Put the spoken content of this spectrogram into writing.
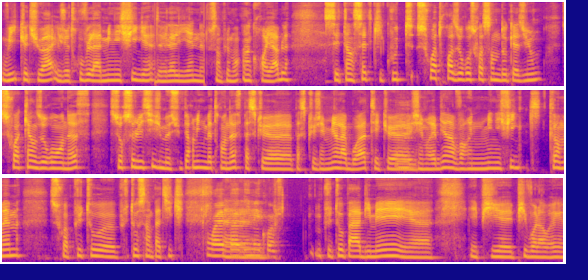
Oui, que tu as, et je trouve la minifig de l'Alien tout simplement incroyable. C'est un set qui coûte soit 3,60€ d'occasion, soit 15€ en neuf. Sur celui-ci, je me suis permis de mettre en neuf parce que, parce que j'aime bien la boîte et que Mhm. j'aimerais bien avoir une minifig qui, quand même, soit plutôt, euh, plutôt sympathique, Ouais, pas Euh, abîmé, quoi. plutôt pas abîmée. Et, euh, et, puis, et puis voilà, ouais,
